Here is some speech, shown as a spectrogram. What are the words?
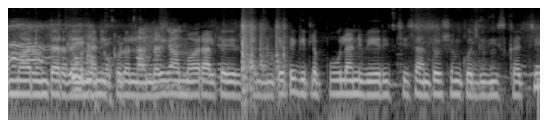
అమ్మవారు ఉంటారు అయిందని ఇక్కడ వాళ్ళందరికీ అమ్మవారు అలకే తీర్చడానికి అయితే గిట్ల పూలన్నీ వేరిచ్చి సంతోషం కొద్ది తీసుకొచ్చి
